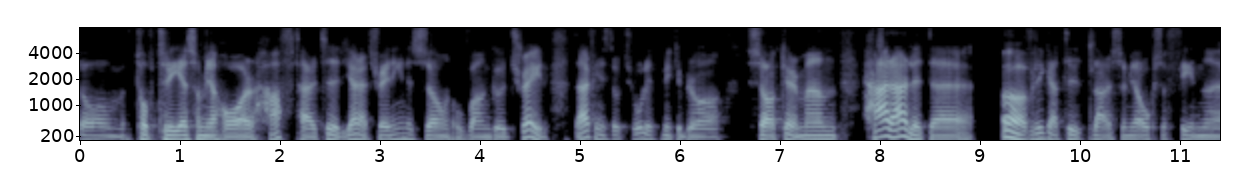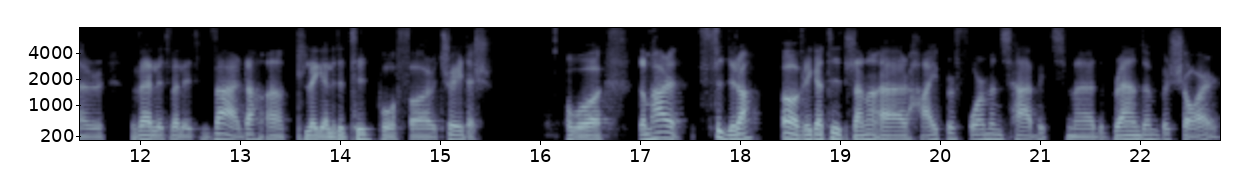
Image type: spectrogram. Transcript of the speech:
de topp tre som jag har haft här tidigare, Trading in the Zone och One Good Trade. Där finns det otroligt mycket bra saker, men här är lite övriga titlar som jag också finner väldigt, väldigt värda att lägga lite tid på för traders. Och de här fyra övriga titlarna är High Performance Habits med Brandon Burchard.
